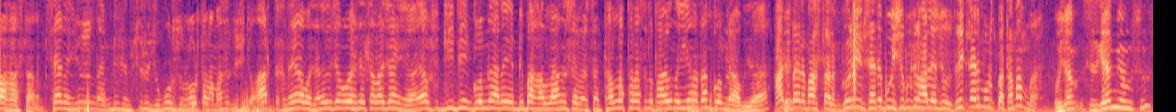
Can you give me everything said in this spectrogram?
Bak aslanım senin yüzünden bizim sürücü kursunun ortalaması düştü. Artık ne yapacaksın edeceksin o ehliyet alacaksın ya. Ya şu giydiğin gömleğe neyin bir bak Allah'ını seversen. Tarla parasını pavyonda yiyen adam gömleği bu ya. Hadi benim aslanım göreyim seni bu işi bugün hallediyoruz. Dediklerimi unutma tamam mı? Hocam siz gelmiyor musunuz?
